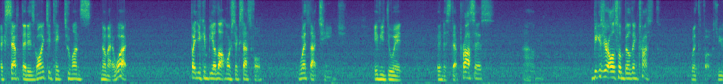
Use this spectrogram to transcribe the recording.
accept that it's going to take two months no matter what. But you can be a lot more successful with that change if you do it in a step process. Um, because you're also building trust with folks. You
